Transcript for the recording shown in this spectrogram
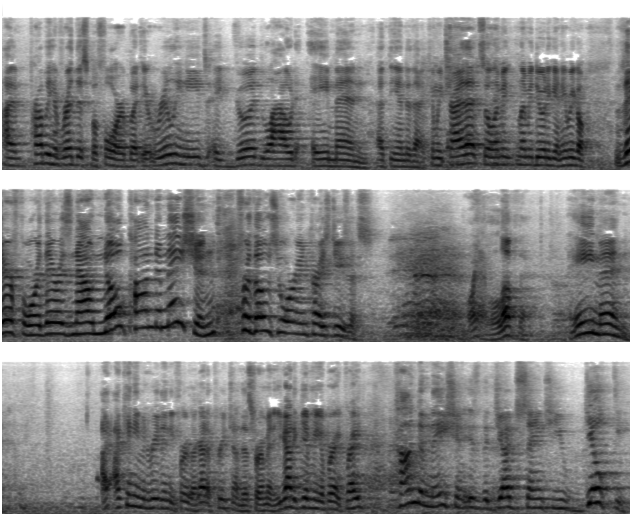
i probably have read this before, but it really needs a good, loud amen at the end of that. Can we try that? So let me, let me do it again. Here we go. Therefore, there is now no condemnation for those who are in Christ Jesus. Amen. Boy, I love that. Amen. I, I, can't even read any further. I got to preach on this for a minute. You got to give me a break, right? Condemnation is the judge saying to you, guilty.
